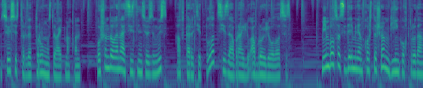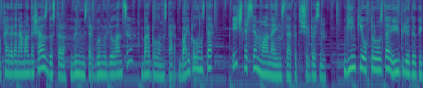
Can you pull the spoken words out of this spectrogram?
сөзсүз түрдө туруңуз деп айтмакмын. Ошондо гана сиздин сөзүңүз авторитет болот сиз абройлуу болосуз. Мен болсо сиздер менен коштошом кийинки уктуруудан кайрадан амандашабыз достор. Күнүңүздөр көңүлдүү улансын бар болуңуздар бай болуңуздар. Эч нерсе маанайыңыздарды түшүрбөсүн. Кийинки уктуруубузда үй бүлөдөгү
